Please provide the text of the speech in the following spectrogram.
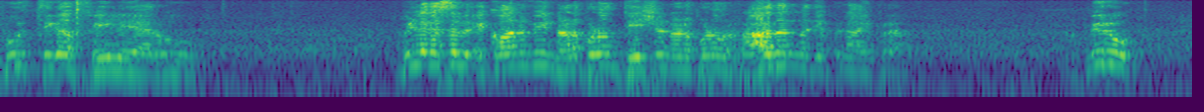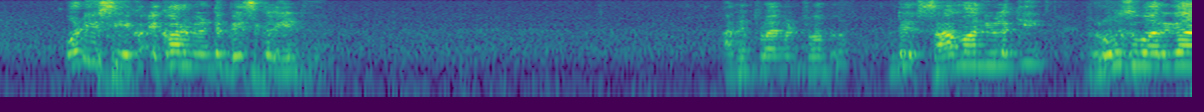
పూర్తిగా ఫెయిల్ అయ్యారు. వీళ్ళకి అసలు ఎకానమీ నడపడం దేశం నడపడం రాదన్న చెప్పిన అభిప్రాయం. మీరు వాట్ యూ సీ ఎకానమీ అంటే బేసికల్ ఏంటిది? అన్ఎంప్లాయ్మెంట్ ప్రాబ్లం అంటే సామాన్యులకి రోజువారీగా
